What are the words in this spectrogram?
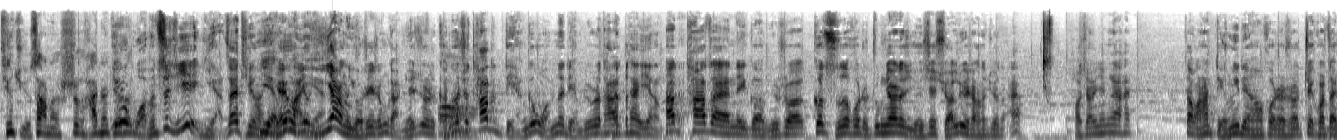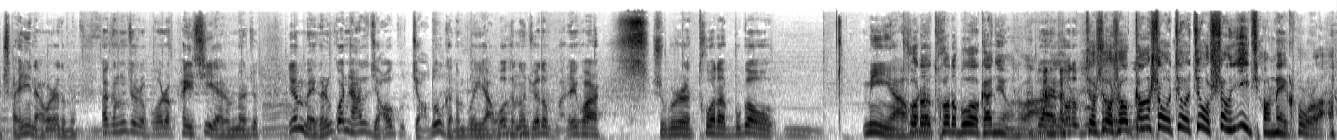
挺沮丧的，是还能觉得因为我们自己也也在听啊，也有一样的有这种感觉，就是可能是哦他的点跟我们的点，比如说他还不太一样，他他在那个比如说歌词或者中间的有一些旋律上，他觉得哎，好像应该还再往上顶一顶，或者说这块再沉一点，或者怎么，他可能就是或者配器啊什么的，就因为每个人观察的角角度可能不一样，我可能觉得我这块儿是不是拖的不够嗯密啊，拖的或者拖的不够干净是吧？对拖得不就就说够刚收就就剩一条内裤了，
